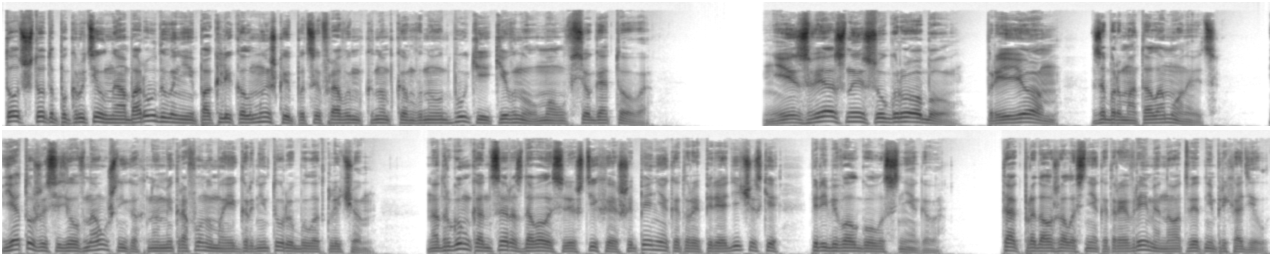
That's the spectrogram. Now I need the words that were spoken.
Тот что-то покрутил на оборудовании, покликал мышкой по цифровым кнопкам в ноутбуке и кивнул, мол, все готово. «Неизвестный сугробу! Прием!» — забормотал ОМОНовец. Я тоже сидел в наушниках, но микрофон у моей гарнитуры был отключен. На другом конце раздавалось лишь тихое шипение, которое периодически перебивал голос Снегова. Так продолжалось некоторое время, но ответ не приходил.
